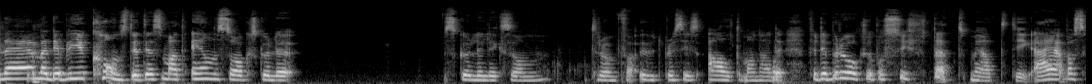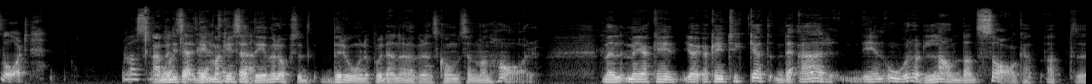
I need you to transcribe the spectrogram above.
Nej, men det blir ju konstigt. Det är som att en sak skulle skulle liksom trumfa ut precis allt man hade. För det beror också på syftet med att tiga. Nej, vad svårt. Var svårt, Ja, men det, det, man kan ju säga att det är väl också beroende på den överenskommelsen man har. Men, men jag, kan ju, jag, jag kan ju tycka att det är, det är en oerhört laddad sak att, att eh,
